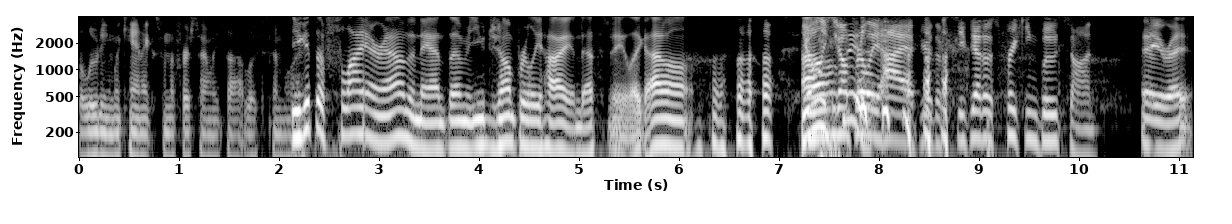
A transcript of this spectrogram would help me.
The looting mechanics from the first time we saw it looked similar. you get to fly around in Anthem. You jump really high in Destiny. Like I don't. you I only don't jump see it. really high if you're the if you have those freaking boots on. Yeah, you're right.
